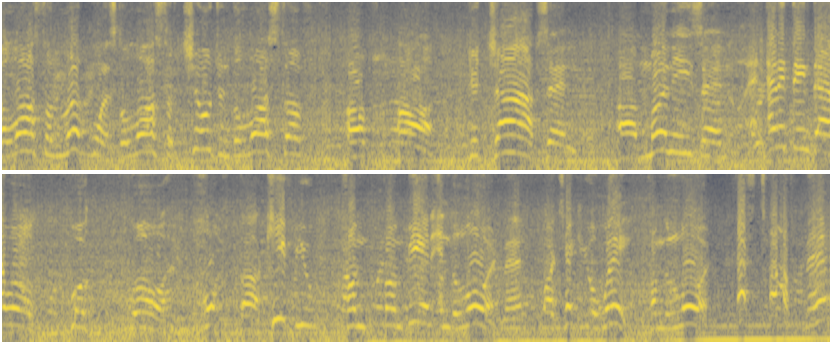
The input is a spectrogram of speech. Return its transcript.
The loss of loved ones, the loss of children, the loss of of uh, your jobs and uh, monies and anything that will will will uh, keep you from from being in the Lord, man, or take you away from the Lord. That's tough, man.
